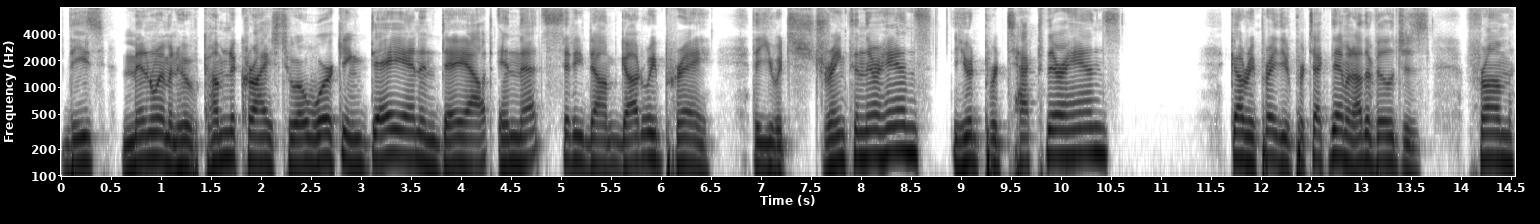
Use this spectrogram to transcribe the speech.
these men and women who have come to Christ who are working day in and day out in that city dump. God, we pray that you would strengthen their hands, that you would protect their hands. God, we pray that you'd protect them and other villages from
